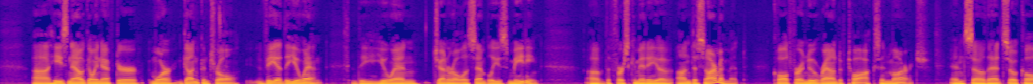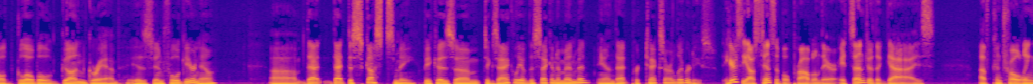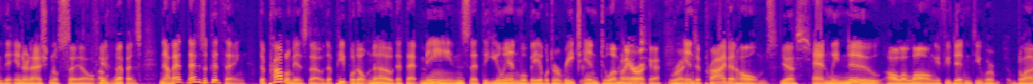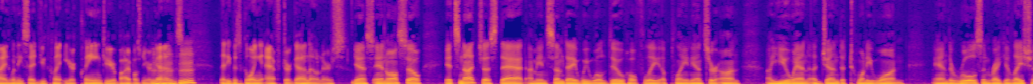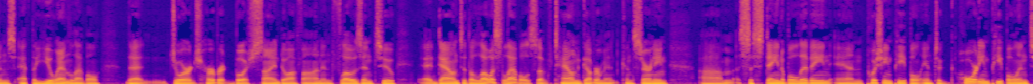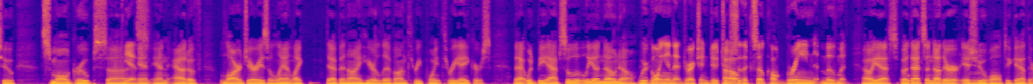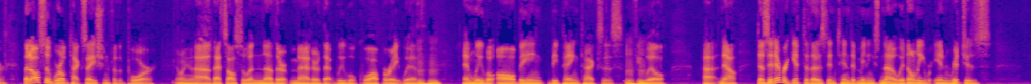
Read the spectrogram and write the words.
uh, he's now going after more gun control via the UN. The UN General Assembly's meeting of the First Committee of, on Disarmament called for a new round of talks in March. And so that so called global gun grab is in full gear now. Um, that that disgusts me because um, it's exactly of the Second Amendment, and that protects our liberties. Here's the ostensible problem there. It's under the guise of controlling the international sale of Yeah. weapons. Now that that is a good thing. The problem is though that people don't know that that means that the UN will be able to reach into America Right. into private homes. Yes, And we knew all along, if you didn't, you were blind when he said you cl- you're clinging to your Bibles and your guns, Mm-hmm. that he was going after gun owners. yes, and also it's not just that. I mean, someday we will do hopefully a plain answer on a UN Agenda 21 and the rules and regulations at the UN level that George Herbert Bush signed off on and flows into uh, down to the lowest levels of town government concerning um, sustainable living and pushing people into hoarding people into small groups uh, Yes. and, and out of large areas of land like Deb and I here live on 3.3 acres. That would be absolutely a no-no. We're going in that direction due to Oh. the so-called green movement. Oh yes, but that's another issue altogether. but also world taxation for the poor. Oh yes. Uh, that's also another matter that we will cooperate with, Mm-hmm. and we will all being be paying taxes, if Mm-hmm. you will. Uh, now, does it ever get to those intended meetings? No, it only enriches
